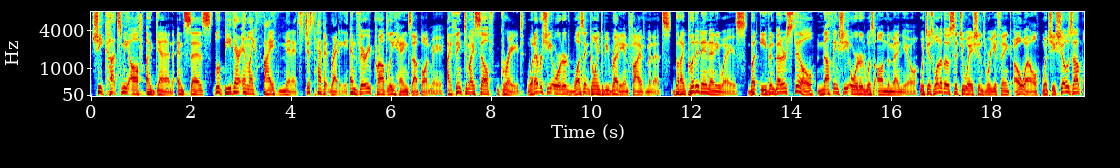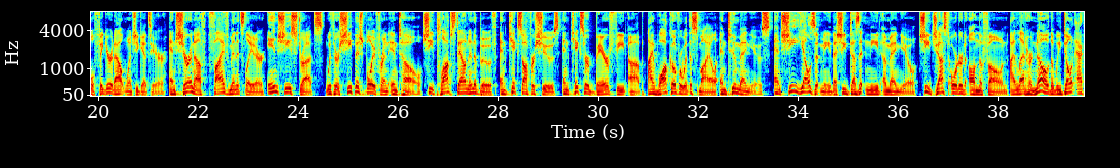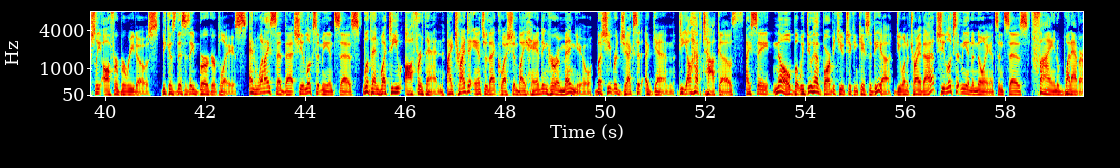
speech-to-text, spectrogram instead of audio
she cuts me off again and says, We'll be there in like five minutes. Just have it ready. And very promptly hangs up on me. I think to myself, great. Whatever she ordered wasn't going to be ready in five minutes. But I put it in anyways. But even better still, nothing she ordered was on the menu, which is one of those situations where you think, oh well, when she shows up, we'll figure it out when she gets here. And sure enough, five minutes later, in she struts with her sheepish boyfriend in tow. She plops down in a booth and kicks off her shoes and kicks her bare feet up. I walk over with a smile and two menus, and she yells at me that she doesn't need a menu. She just ordered on the phone. I let her know that we don't actually offer burritos because this is a burger place. And when I said that, she looks at me and says, Well, then what do you offer then? I tried to answer that question by handing her a menu, but she rejects it again. Do y'all have tacos? I say, No, but we do have barbecue chicken quesadilla. Do you want to try that? She looks at me in annoyance and says, Fine, whatever.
